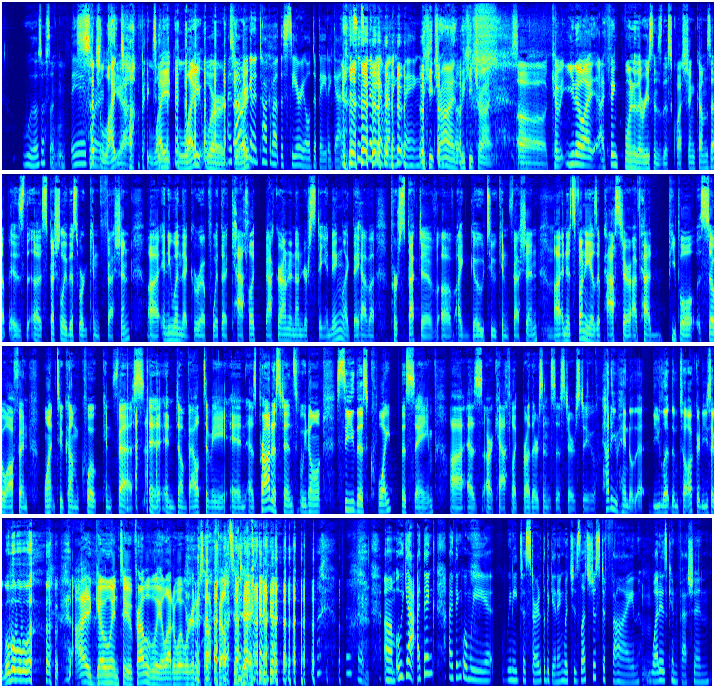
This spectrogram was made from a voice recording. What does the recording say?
Ooh, those are some big Mm-hmm. Such words. light Yeah. topic. today. Light, light words, I thought we were going to talk about the cereal debate again. This is going to be a running thing. We keep trying. We keep trying. So, Uh, Kev- you know, I, I think one of the reasons this question comes up is uh, especially this word confession. Uh, anyone that grew up with a Catholic background and understanding, like they have a perspective of I go to confession. Uh, and it's funny, as a pastor, I've had people so often want to come, quote, confess and, and dump out to me. And as Protestants, we don't see this quite the same uh, as our Catholic brothers and sisters do. how do you handle that? Do you let them talk, or do you say, "Whoa, whoa, whoa, whoa"? I go into probably a lot of what we're going to talk about today. Perfect. Um, oh yeah, I think I think when we we need to start at the beginning, which is let's just define what is confession,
